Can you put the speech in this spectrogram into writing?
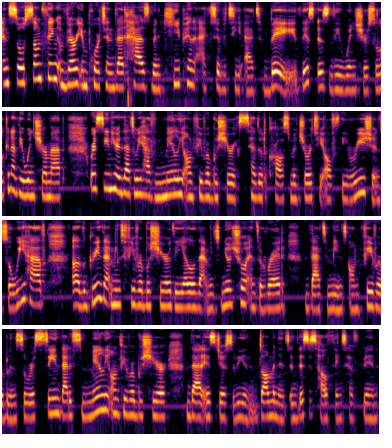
And so something very important that has been keeping activity at bay. This is the wind shear. So looking at the wind shear map, we're seeing here that we have mainly unfavorable shear extended across majority of the region. So we have uh, the green that means favorable shear, the yellow that means neutral, and the red that means unfavorable. And so we're seeing that it's mainly unfavorable shear that is just being dominant. And this is how things have been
